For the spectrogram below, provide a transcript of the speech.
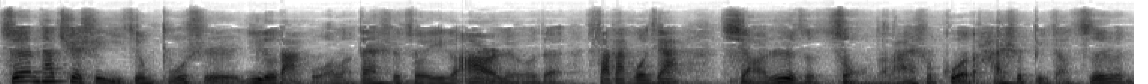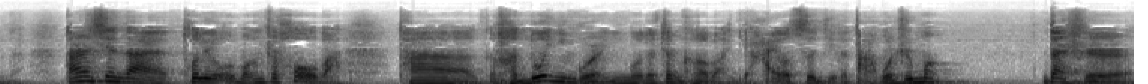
虽然它确实已经不是一流大国了，但是作为一个二流的发达国家，小日子总的来说过得还是比较滋润的。当然，现在脱离欧盟之后吧，他很多英国人、英国的政客吧，也还有自己的大国之梦。但是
